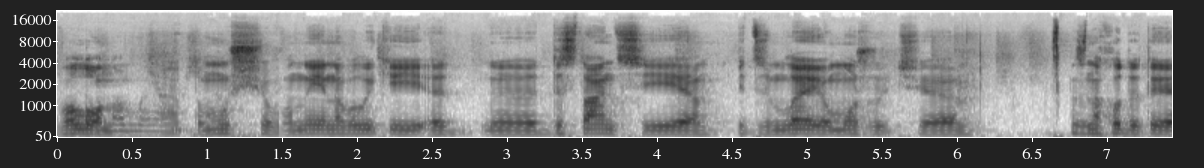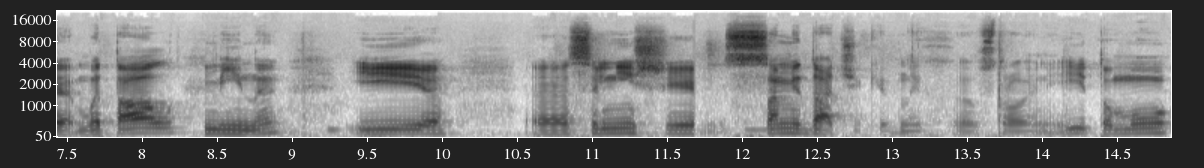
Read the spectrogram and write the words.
валонами, тому що вони на великій е, е, дистанції під землею можуть знаходити метал, міни і сильніші самі датчики в них е, встроєні. І тому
